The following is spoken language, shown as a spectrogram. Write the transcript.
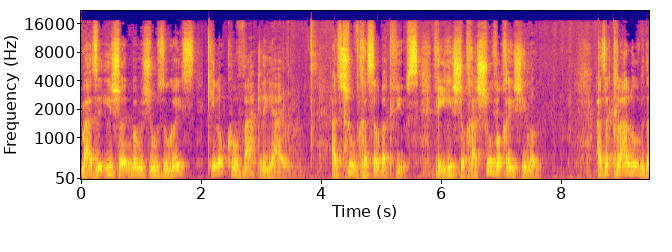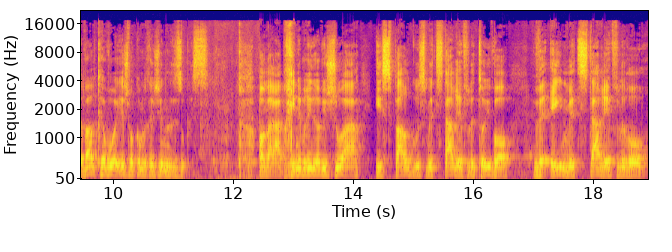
מה זה אישו אין בו משום זוגויס? כי לא קובעת ליין. אז שוב חסר בקפיוס, ואישו חשוב או חיישינון. אז הכלל הוא בדבר קבוע, יש מקום לחיישינון לזוגוס. אומר רב חינה בריד רב ישוע, איספרגוס מצטרף לטויבו ואין מצטרף לרו.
